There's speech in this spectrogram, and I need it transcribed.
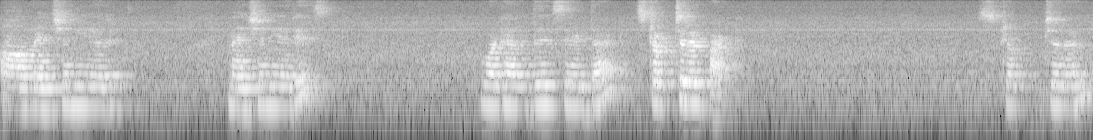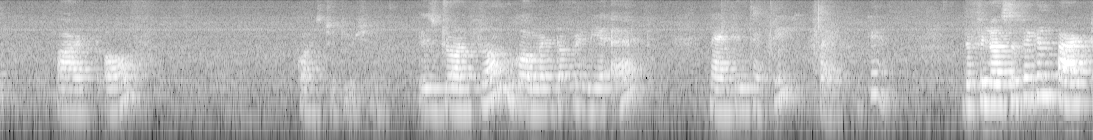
uh, mention here mention here is what have they said that structural part structural part of constitution is drawn from Government of India Act 1935. Okay. The philosophical part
